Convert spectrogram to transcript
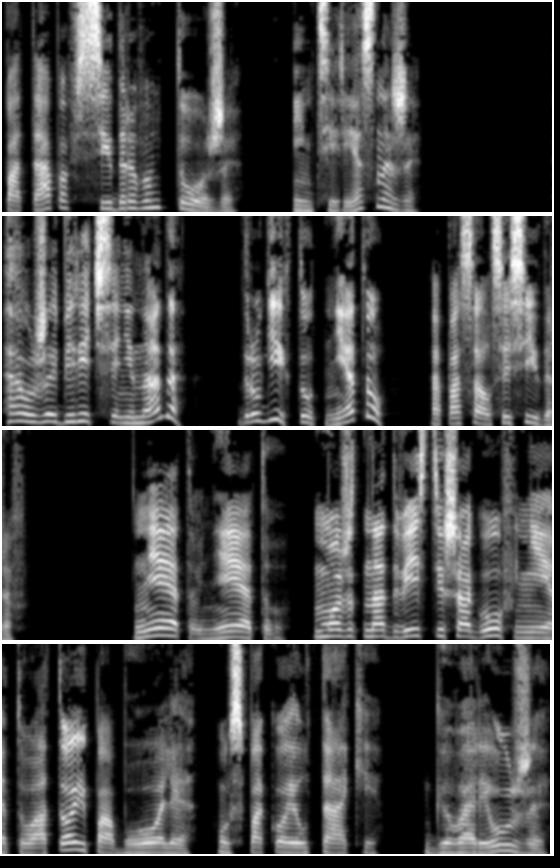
Потапов с Сидоровым тоже. Интересно же. «А уже беречься не надо?» Других тут нету?» — опасался Сидоров. «Нету, нету. Может, на двести шагов нету, а то и поболее», — успокоил Таки. «Говорю же,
